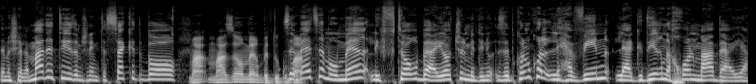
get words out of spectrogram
זה מה שלמדתי, זה מה שאני מתעסקת בו. מה, מה זה אומר בדוגמה? זה בעצם אומר לפתור בעיות של מדיניות, זה קודם כל להבין, להגדיר נכון מה הבעיה.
